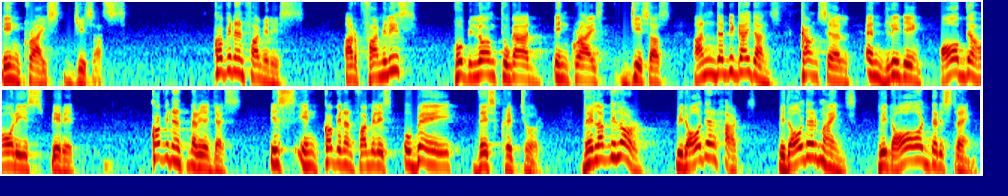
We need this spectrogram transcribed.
in Christ Jesus. Covenant families are families who belong to God in Christ Jesus under the guidance, counsel, and leading of the Holy Spirit. Covenant marriages is in covenant families obey the scripture. They love the Lord with all their hearts, with all their minds, with all their strength.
